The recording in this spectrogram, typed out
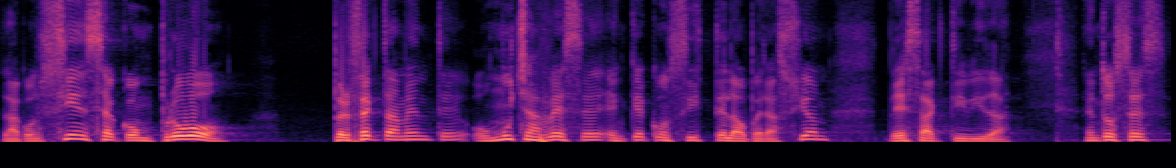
la conciencia comprobó perfectamente o muchas veces en qué consiste la operación de esa actividad. Entonces,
